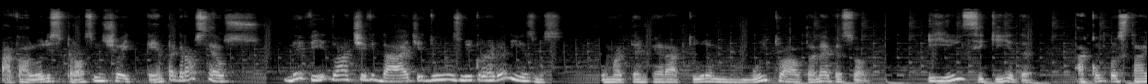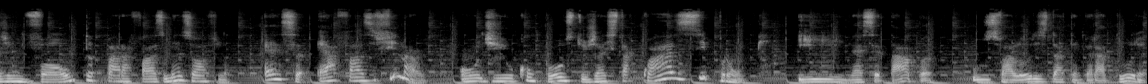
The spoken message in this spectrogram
a valores próximos de 80 graus Celsius, devido à atividade dos micro-organismos. Uma temperatura muito alta, né, pessoal? E em seguida, a compostagem volta para a fase mesófila. Essa é a fase final, onde o composto já está quase pronto. E nessa etapa, os valores da temperatura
